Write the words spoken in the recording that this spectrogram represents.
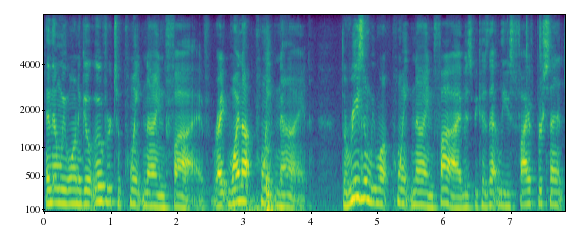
and then we want to go over to 0.95, right? Why not 0.9? The reason we want 0.95 is because that leaves 5%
